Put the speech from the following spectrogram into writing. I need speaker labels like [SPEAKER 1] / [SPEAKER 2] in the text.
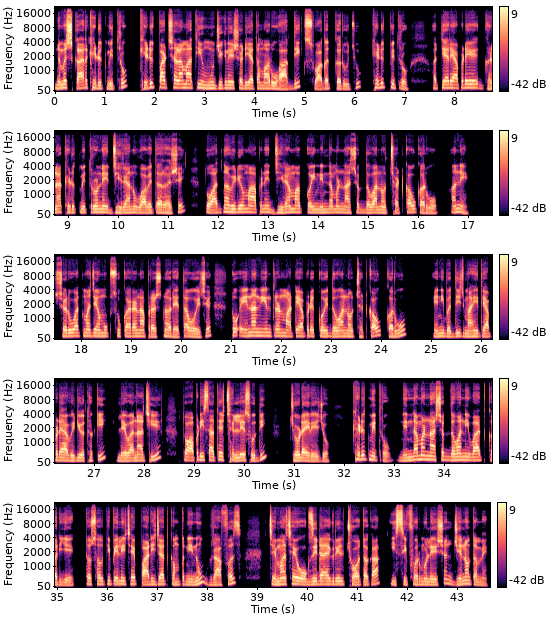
[SPEAKER 1] નમસ્કાર ખેડૂત મિત્રો. ખેડૂત પાઠશાળામાંથી હું જિગ્નેશ અડિયા તમારું હાર્દિક સ્વાગત કરું છું. ખેડૂત મિત્રો, અત્યારે આપણે ઘણા ખેડૂત મિત્રોને જીરાનું વાવેતર હશે, તો આજના વિડીયોમાં આપણે જીરામાં કઈ નિંદામણનાશક દવાનો છંટકાવ કરવો અને શરૂઆતમાં જે અમુક સુકારાના પ્રશ્ન રહેતા હોય છે, તો એના નિયંત્રણ માટે આપણે કોઈ દવાનો છંટકાવ કરવો? એની બધી જ માહિતી આપણે આ વીડિયો થકી લેવાના છીએ. તો આપણી સાથે છેલ્લે સુધી જોડાઈ રહેજો. ખેડૂત મિત્રો, નિંદામણ નાશક દવાની વાત કરીએ તો સૌથી પહેલી છે પારિજાત કંપનીનું રાફઝ, જેમાં છે ઓક્ઝિડાયગ્રીલ છ ટકા ઇસી ફોર્મ્યુલેશન, જેનો તમે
